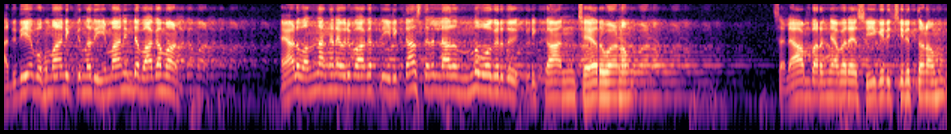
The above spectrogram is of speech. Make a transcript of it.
അതിഥിയെ ബഹുമാനിക്കുന്നത് ഈമാനിന്റെ ഭാഗമാണ്. അയാൾ വന്ന് അങ്ങനെ ഒരു ഭാഗത്ത് ഇരിക്കാൻ സ്ഥലമില്ലാതെ നിന്നു പോകരുത്. ഇരിക്കാൻ ചെയർ വേണം. സലാം പറഞ്ഞവരെ സ്വീകരിച്ചിരുത്തണം.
